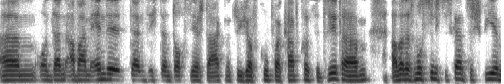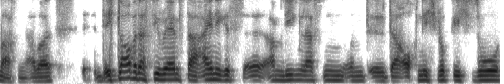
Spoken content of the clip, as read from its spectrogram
ähm, und dann aber am Ende dann sich dann doch sehr stark natürlich auf Cooper Cup konzentriert haben. Aber das musst du nicht das ganze Spiel machen. Aber äh, ich glaube, dass die Rams da einiges äh, haben liegen lassen und äh, da auch nicht wirklich so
